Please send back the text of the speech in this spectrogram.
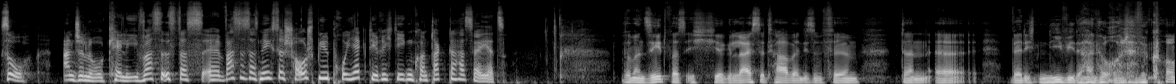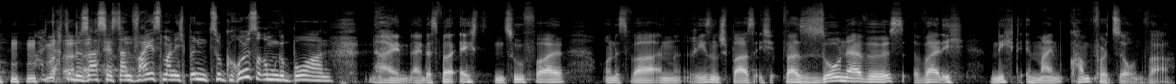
So, Angelo Kelly, was ist das, äh, was ist das nächste Schauspielprojekt? Die richtigen Kontakte hast du ja jetzt. Wenn man sieht, was ich hier geleistet habe in diesem Film, dann äh, werde ich nie wieder eine Rolle bekommen. Ich dachte, du sagst jetzt, dann weiß man, ich bin zu Größerem geboren. Nein, nein, das war echt ein Zufall und es war ein Riesenspaß. Ich war so nervös, weil ich nicht in meinem Comfort Zone war.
